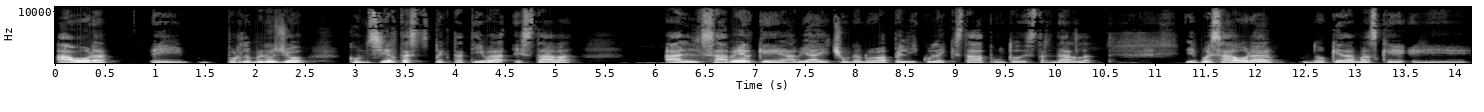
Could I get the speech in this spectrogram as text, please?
ahora, eh, por lo menos yo, con cierta expectativa estaba al saber que había hecho una nueva película y que estaba a punto de estrenarla. Y pues ahora no queda más que eh,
